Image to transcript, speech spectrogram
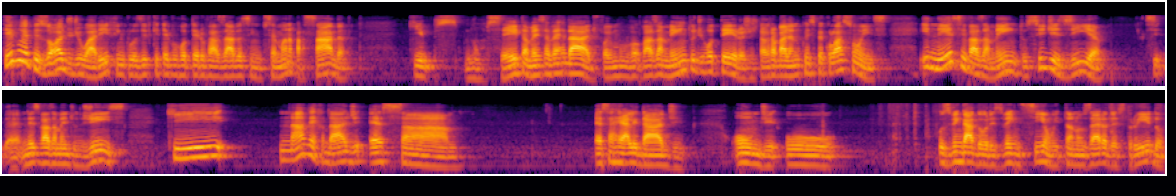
Teve um episódio de Warif, inclusive, que teve o roteiro vazado assim semana passada, que não sei também se é verdade, foi um vazamento de roteiro, a gente está trabalhando com especulações. E nesse vazamento se dizia, se, é, nesse vazamento diz que, na verdade, essa, essa realidade onde o, os Vingadores venciam e Thanos era destruído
